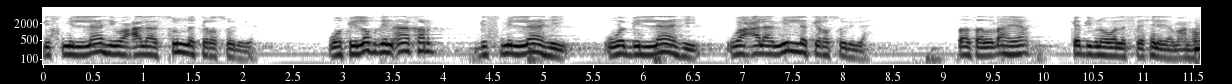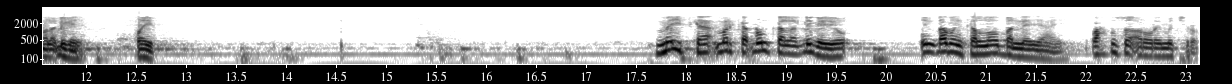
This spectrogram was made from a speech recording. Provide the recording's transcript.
bismi illaahi wa calaa sunnati illah wa fii lafdin aakhar bismi illaahi wa billaahi wa calaa millati rasuuli illah saasaa la dhahayaa kadibna waa la seexinaya manaa waa la dhigaya. Ayib meydka marka dhulka la dhigayo in dhabanka loo banneeyahay wax ku soo arooray ma jiro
